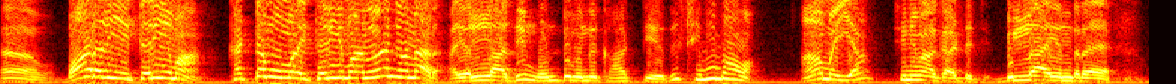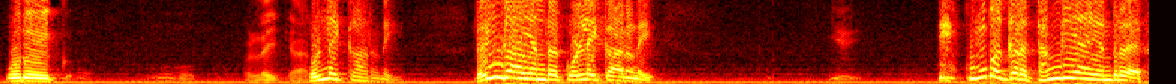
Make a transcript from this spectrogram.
பாரதியை தெரியுமா? கட்டபொம்மனை தெரியுமான்னு சொன்னார். எல்லாத்தையும் கொண்டு வந்து காட்டியது சினிமாவா? ஆமையா? சினிமா காட்டுச்சு. பில்லா என்ற ஒரு கொள்ளைக்கார கொள்ளைக்காரனை. ரெங்கா என்ற கொள்ளைக்காரனை. கும்பக்கர தங்கையா என்ற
